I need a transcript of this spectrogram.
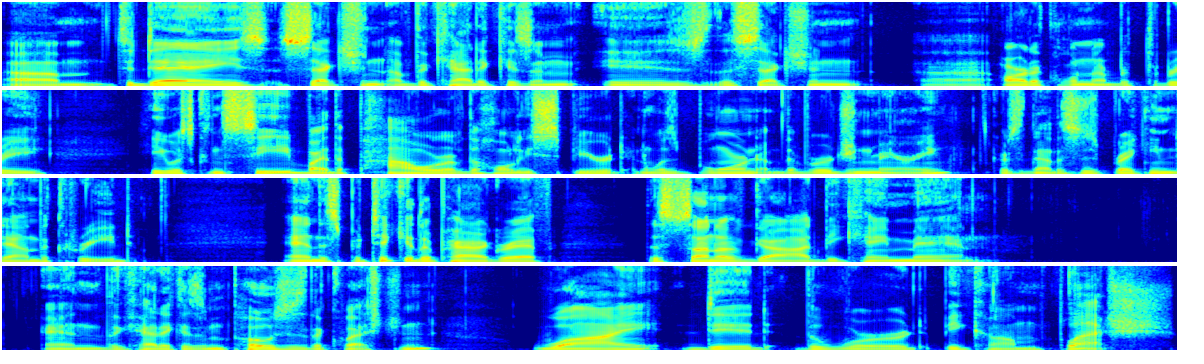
Um, today's section of the Catechism is the section, uh, article number three. He was conceived by the power of the Holy Spirit and was born of the Virgin Mary. Because now this is breaking down the creed. And this particular paragraph, the Son of God became man. And the Catechism poses the question why did the Word become flesh?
